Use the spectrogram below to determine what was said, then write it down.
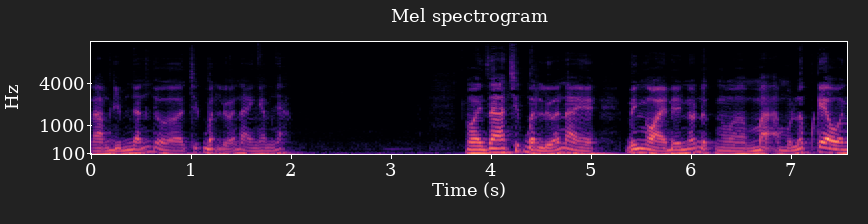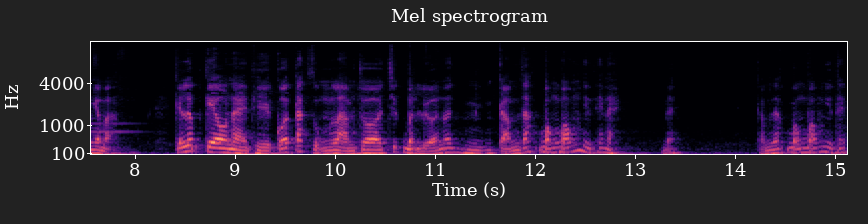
làm điểm nhấn cho chiếc bật lửa này anh em nhé. Ngoài ra, chiếc bật lửa này bên ngoài đây nó được mạ một lớp keo anh em ạ cái lớp keo này thì có tác dụng làm cho chiếc bật lửa nó cảm giác bóng bóng như thế này. Đấy. Cảm giác bóng bóng như thế.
